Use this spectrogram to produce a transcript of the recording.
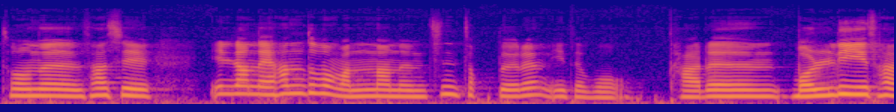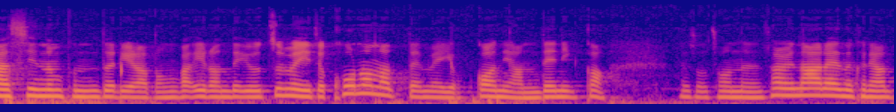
저는 사실 1년에 한두 번 만나는 친척들은 이제 뭐 다른 멀리 사시는 분들이라던가 이런데 요즘에 이제 코로나 때문에 여건이 안 되니까 그래서 저는 설날에는 그냥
